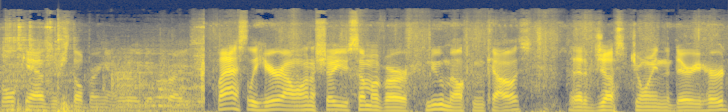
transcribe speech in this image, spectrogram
Bull calves are still bringing a really good price. Lastly here, I want to show you some of our new milking cows that have just joined the dairy herd.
